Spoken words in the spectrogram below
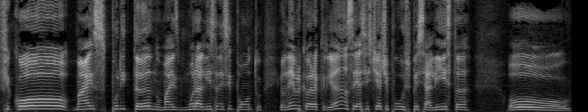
ficou mais puritano, mais moralista nesse ponto. Eu lembro que eu era criança e assistia tipo o Especialista ou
